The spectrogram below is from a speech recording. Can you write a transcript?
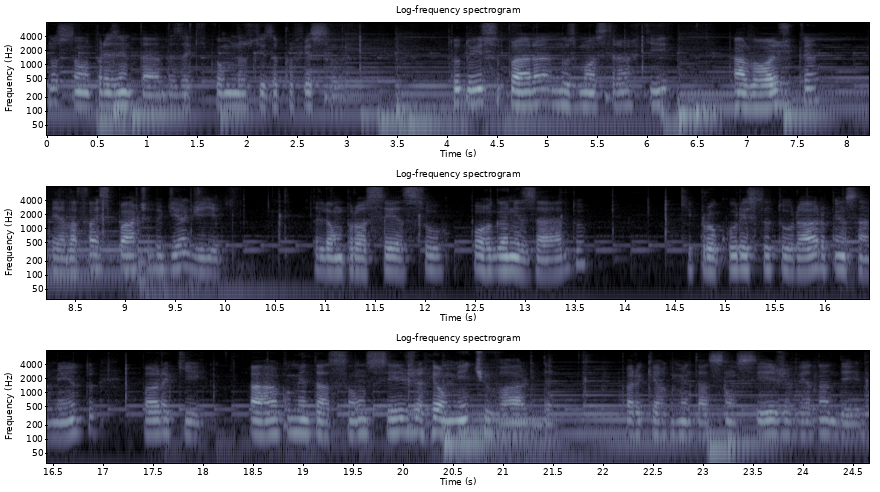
nos são apresentadas aqui, como nos diz a professora. Tudo isso para nos mostrar que a lógica ela faz parte do dia a dia. Ela é um processo organizado que procura estruturar o pensamento para que a argumentação seja realmente válida, para que a argumentação seja verdadeira.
